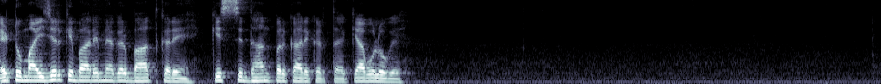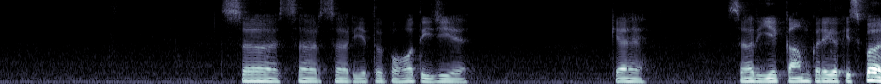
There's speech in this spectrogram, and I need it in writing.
एटोमाइजर के बारे में अगर बात करें, किस सिद्धांत पर कार्य करता है, क्या बोलोगे? सर सर सर ये तो बहुत इजी है। क्या है? सर ये काम करेगा किस पर?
